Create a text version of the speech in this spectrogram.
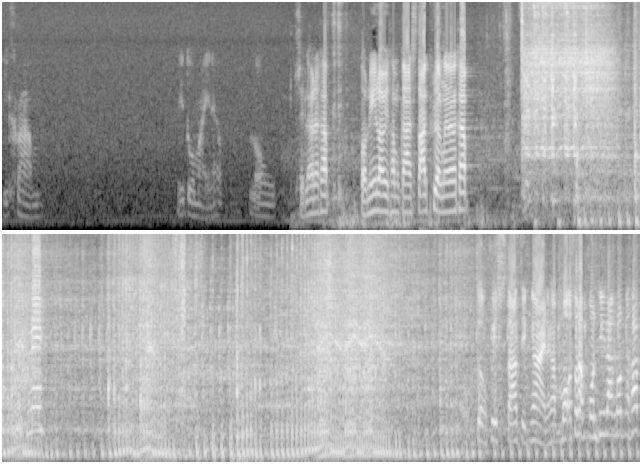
สีคราม นี่ตัวใหม่นะครับ ลองเสร็จแล้วนะครับ ตอนนี้เราจะทำการสตาร์ทเครื่องแล้วนะครับเน่เครื่องฟิตสตาร์ทติดง่ายนะครับ เหมาะสำหรับคนที่รักรถนะครับ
